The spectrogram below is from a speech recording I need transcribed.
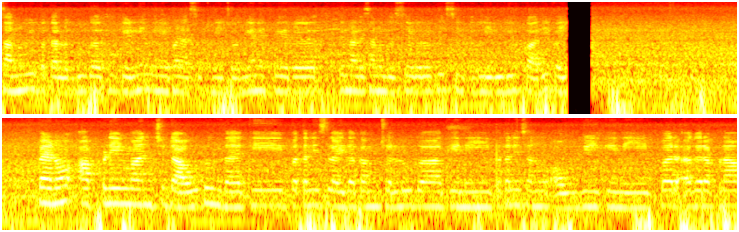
ਸਾਨੂੰ ਵੀ ਪਤਾ ਲੱਗੂਗਾ ਕਿ ਕਿਹੜੀਆਂ ਮੇਰੀਆਂ ਭੈਣਾਂ ਸਿੱਖਣੀ ਚਾਹੁੰਦੀਆਂ ਨੇ, ਫਿਰ ਤੇ ਨਾਲੇ ਸਾਨੂੰ ਦੱਸਿਆ ਕਰੋ ਕਿ ਅਸੀਂ ਅਗਲੀ ਵੀਡੀਓ ਕਾਦੀ ਪਈ ਭੈਣੋ, ਆਪਣੇ ਮਨ 'ਚ ਡਾਊਟ ਹੁੰਦਾ ਹੈ ਕਿ ਪਤਾ ਨਹੀਂ ਸਿਲਾਈ ਦਾ ਕੰਮ ਚੱਲੂਗਾ ਕਿ ਨਹੀਂ, ਪਤਾ ਨਹੀਂ ਸਾਨੂੰ ਆਊਗੀ ਕਿ ਨਹੀਂ, ਪਰ ਅਗਰ ਆਪਣਾ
